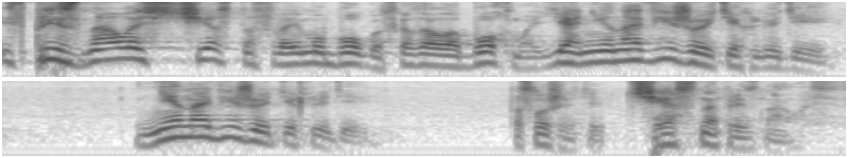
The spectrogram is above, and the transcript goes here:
и призналась честно своему Богу, сказала, Бог мой, я ненавижу этих людей, ненавижу этих людей. Послушайте, честно призналась.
